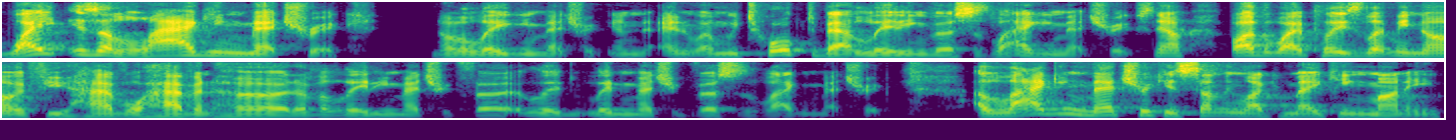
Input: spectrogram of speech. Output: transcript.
Weight is a lagging metric not a leading metric. And, and when we talked about leading versus lagging metrics. Now, by the way, please let me know if you have or haven't heard of a leading metric for leading metric versus a lagging metric. A lagging metric is something like making money.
